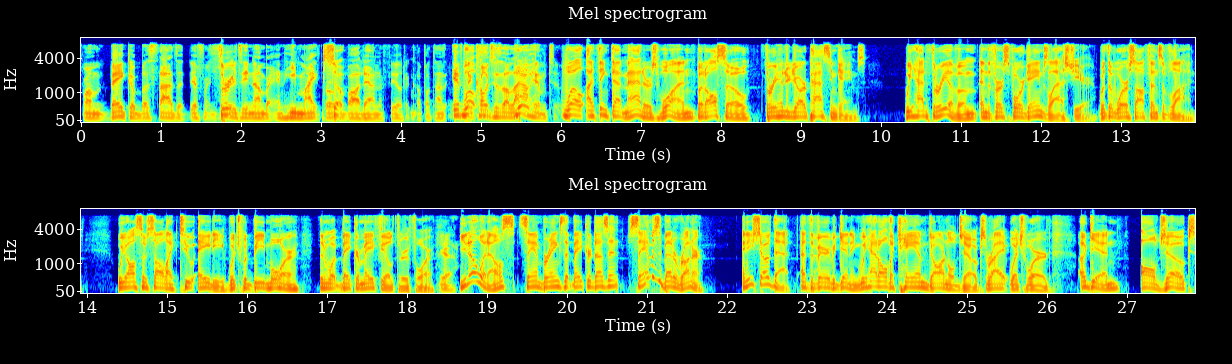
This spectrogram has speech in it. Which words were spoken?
from Baker besides a different Three- jersey number, and he might throw So- the ball down the field a couple times if Well, the coaches allow well- him to. Well, I think that matters, one, but also 300 yard passing games. We had three of them in the first four games last year with the worse offensive line. We also saw like 280, which would be more than what Baker Mayfield threw for. Yeah. You know what else Sam brings that Baker doesn't? Sam is a better runner. And he showed that at the very beginning. We had all the Cam Darnold jokes, right? Which were, again, all jokes.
